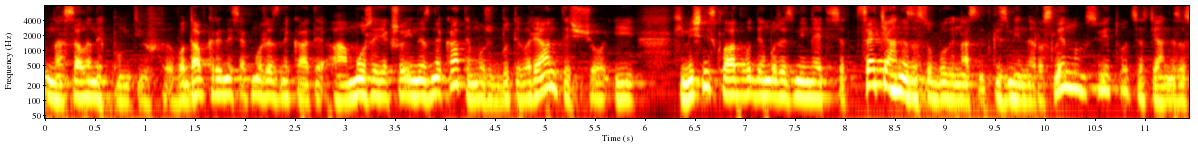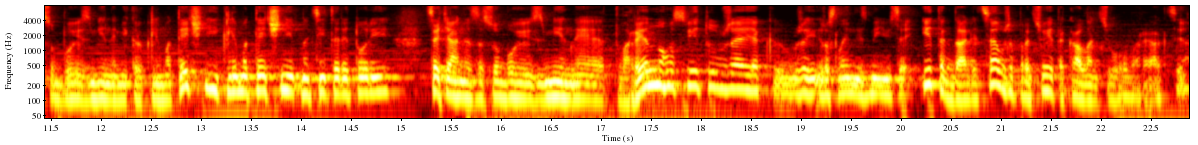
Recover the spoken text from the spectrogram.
населених пунктів. Вода в криницях може зникати. А може, якщо і не зникати, можуть бути варіанти, що і хімічний склад води може змінитися. Це тягне за собою наслідки зміни рослинного світу, це тягне за собою зміни мікрокліматичні і кліматичні на цій території. Це тягне за собою зміни тваринного світу, вже як вже і рослини змінюються, і так далі. Це вже працює така ланцюгова реакція.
